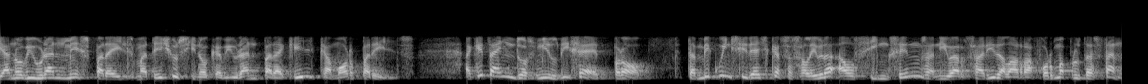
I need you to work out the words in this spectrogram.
Ja no viuran més per a ells mateixos, sinó que viuran per aquell que mor per ells. Aquest any 2017, però, també coincideix que se celebra el 500 aniversari de la Reforma Protestant.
